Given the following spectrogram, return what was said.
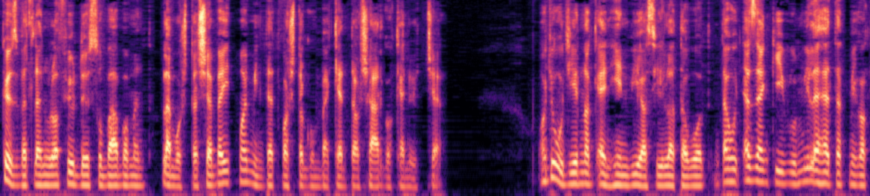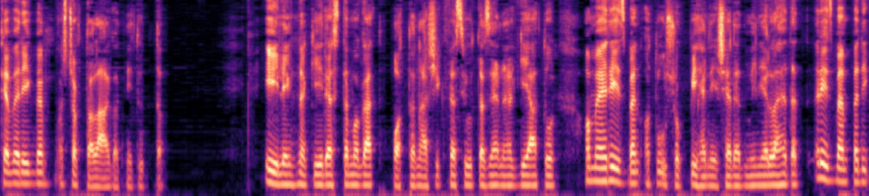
Közvetlenül a fürdőszobába ment, lemosta sebeit, majd mindet vastagon bekente a sárga kenőccsel. A gyógyírnak enyhén viasz illata volt, de hogy ezen kívül mi lehetett még a keverékben, azt csak találgatni tudta. Élénknek érezte magát, pattanásig feszült az energiától, amely részben a túl sok pihenés eredménye lehetett, részben pedig,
